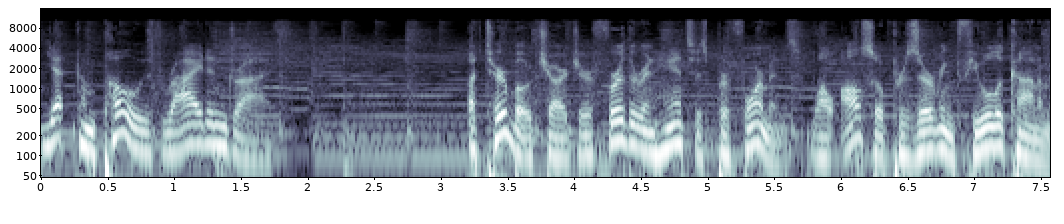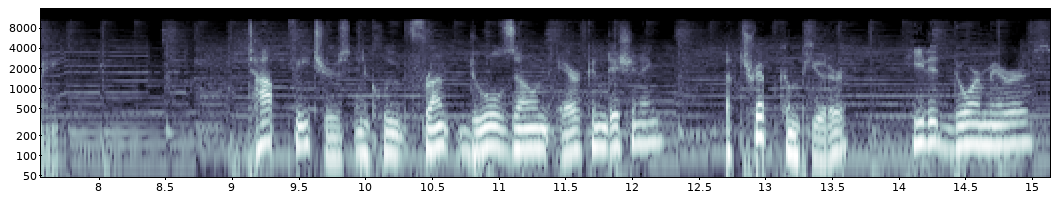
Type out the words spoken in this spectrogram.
yet composed ride and drive. A turbocharger further enhances performance while also preserving fuel economy. Top features include front dual-zone air conditioning, a trip computer, heated door mirrors,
